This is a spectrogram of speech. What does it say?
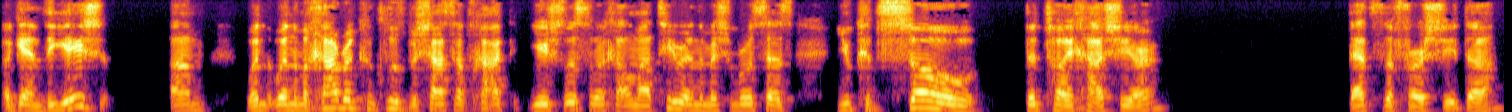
Again, the yesh um, when when the mechaber concludes b'shas hatchak yesh lismach al matir, and the Mishnah says you could sew the toy chashir. That's the first shita.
